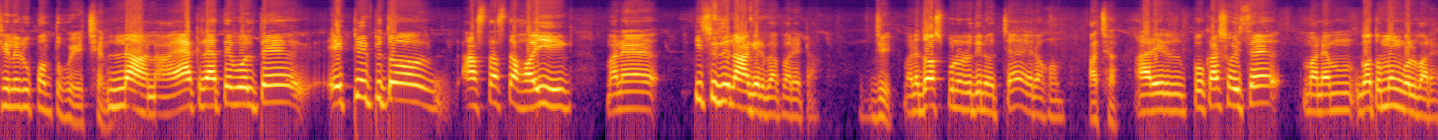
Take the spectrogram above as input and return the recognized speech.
ছেলে রূপান্তর হয়েছেন। না না এক রাতে বলতে একটু একটু তো আস্তে আস্তে হয়ই মানে কিছুদিন আগের ব্যাপার এটা। জি। মানে দশ পনেরো দিন হচ্ছে এরকম। আচ্ছা। আর এর প্রকাশ হয়েছে মানে গত মঙ্গলবারে।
